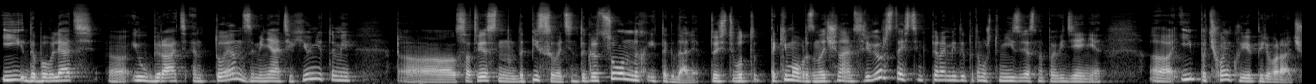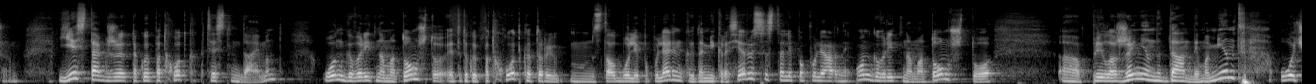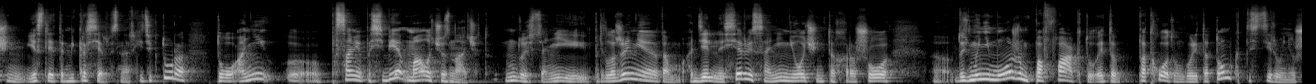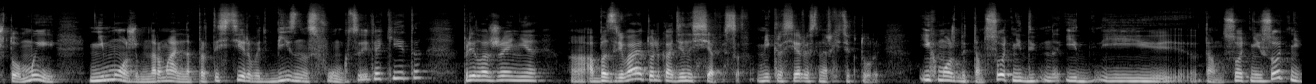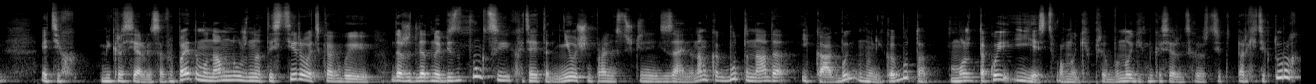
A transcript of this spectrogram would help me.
и добавлять э, и убирать end-to-end, заменять их юнитами, э, соответственно, дописывать интеграционных и так далее. То есть вот таким образом начинаем с реверс-тестинг пирамиды, потому что неизвестно поведение, э, и потихоньку ее переворачиваем. Есть также такой подход, как Testing Diamond. Он говорит нам о том, что это такой подход, который стал более популярен, когда микросервисы стали популярны. Он говорит нам о том, что приложения на данный момент очень, если это микросервисная архитектура, то они э, сами по себе мало что значат. Ну, то есть они, приложения, там, отдельные сервисы, они не очень-то хорошо... Э, то есть мы не можем по факту, это подход, он говорит о том, к тестированию, что мы не можем нормально протестировать бизнес-функции какие-то приложения, э, обозревая только один из сервисов микросервисной архитектуры. Их может быть там сотни и, и там сотни и сотни этих микросервисов. И поэтому нам нужно тестировать как бы даже для одной бизнес-функции, хотя это не очень правильно с точки зрения дизайна, нам как будто надо и как бы, ну не как будто, может такой и есть во многих, во многих микросервисных архитектурах,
